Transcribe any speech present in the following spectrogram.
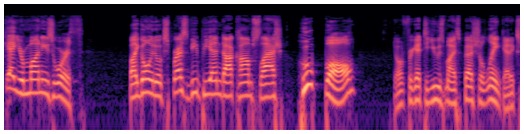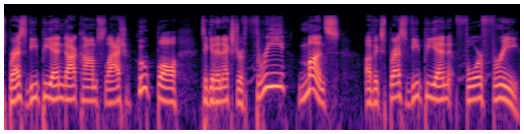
Get your money's worth by going to expressvpn.com slash hoopball. Don't forget to use my special link at expressvpn.com slash hoopball to get an extra three months of ExpressVPN for free.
